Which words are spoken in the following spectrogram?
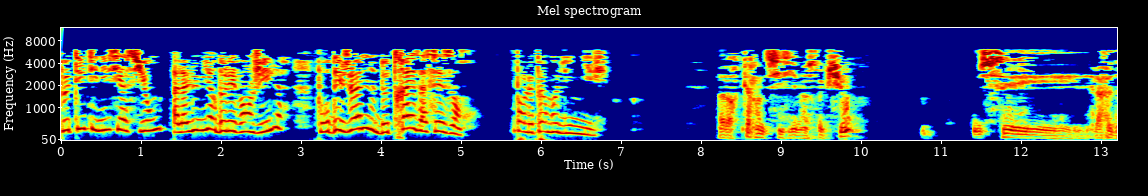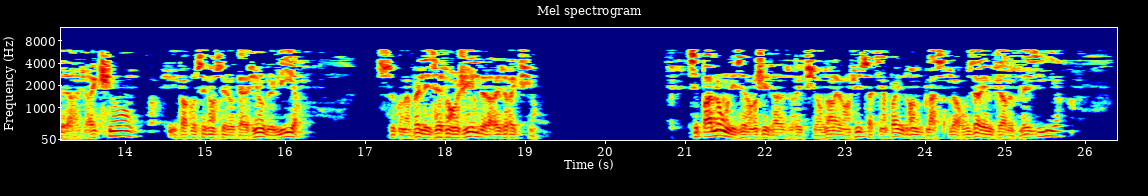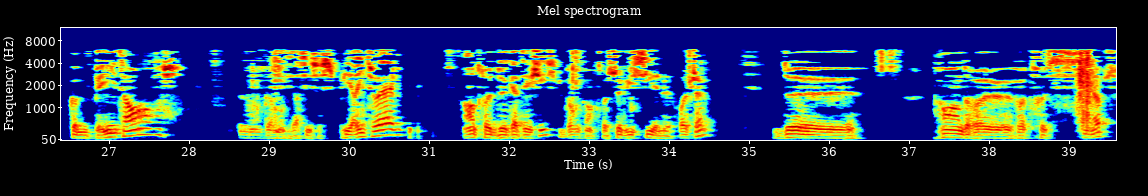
Petite initiation à la lumière de l'Évangile pour des jeunes de 13 à 16 ans, par le Père Molinier. Alors, 46e instruction, c'est la fête de la résurrection, et par conséquent c'est l'occasion de lire ce qu'on appelle les évangiles de la résurrection. C'est pas long les évangiles de la résurrection. Dans l'évangile, ça tient pas une grande place. Alors vous allez me faire le plaisir, comme pénitence, comme exercice spirituel, entre deux catéchismes, donc entre celui-ci et le prochain, de prendre euh, votre synopse,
